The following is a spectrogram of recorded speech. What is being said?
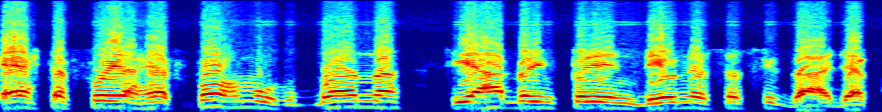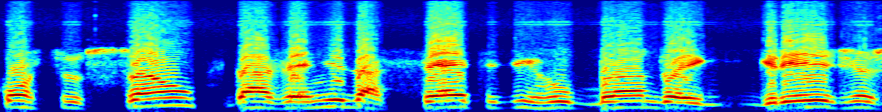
esta foi a reforma urbana que Abra empreendeu nessa cidade. A construção da Avenida 7, derrubando igrejas,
